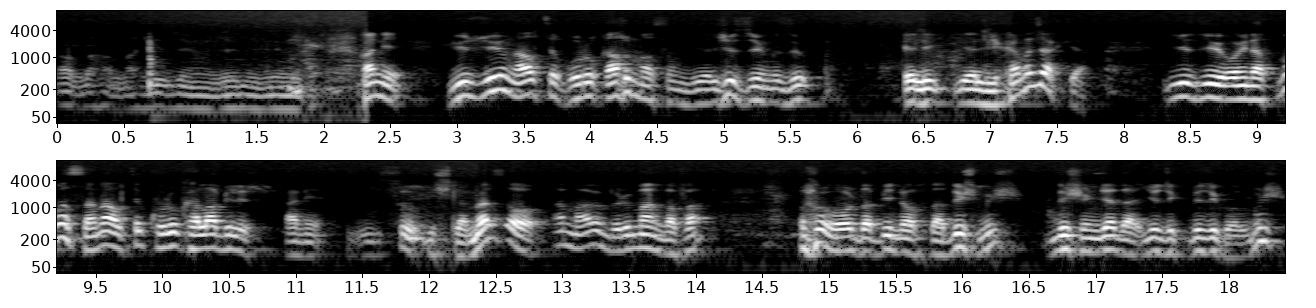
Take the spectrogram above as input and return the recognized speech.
Allah Allah yüzüğümüzü yüzüğümüzü. Hani yüzüğün altı kuru kalmasın diye yüzüğümüzü eli, el yıkanacak ya. Yüzüğü oynatmazsan altı kuru kalabilir. Hani su işlemez o. Ama öbürü mangafa. Orada bir nokta düşmüş. Düşünce de yüzük büzük olmuş.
